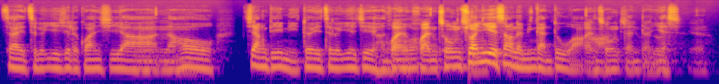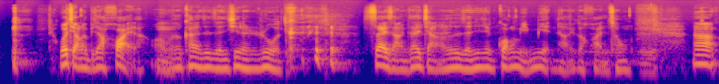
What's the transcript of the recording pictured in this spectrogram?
在这个业界的关系啊，然后降低你对这个业界很多缓冲专业上的敏感度啊，缓冲等等，yes，我讲的比较坏了，我都看的是人性的弱点，赛长在讲的是人性光明面还有，一个缓冲。那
